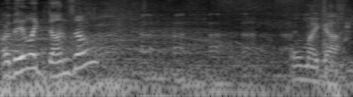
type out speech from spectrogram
Are they like Dunzo? Oh my god.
